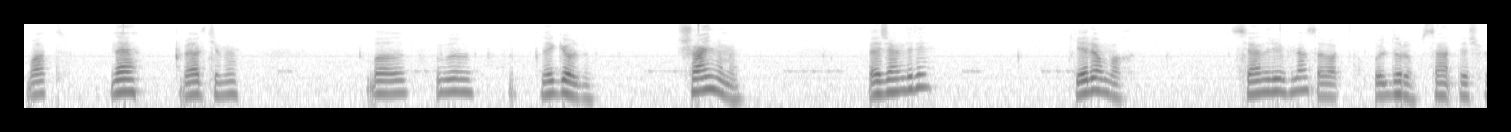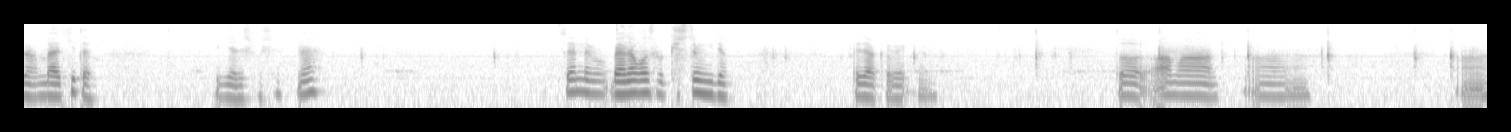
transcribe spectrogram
What? Ne? Belki mi? Ba bu ne gördün? Shiny mi? Legendary? Geliyorum bak. Sandry filansa bak öldürürüm. Sandleş falan belki de. Bir gelişmiş. Ne? Sen de mi? Benle konuşma küstüm gidiyorum. Bir dakika bekle. Dur aman. Aa. Aa.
